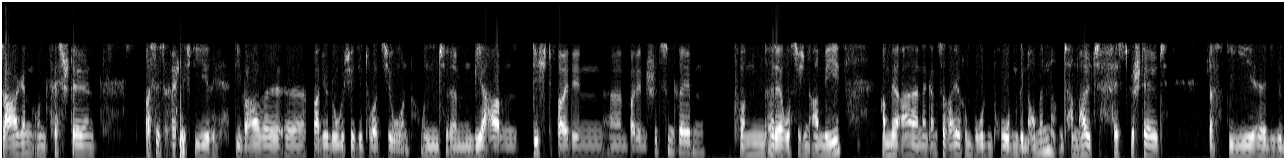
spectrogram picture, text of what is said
sagen und feststellen, was ist eigentlich die, die wahre äh, radiologische Situation. Und ähm, wir haben dicht bei den, äh, bei den Schützengräben von äh, der russischen Armee haben wir eine ganze Reihe von Bodenproben genommen und haben halt festgestellt, dass die äh, diese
